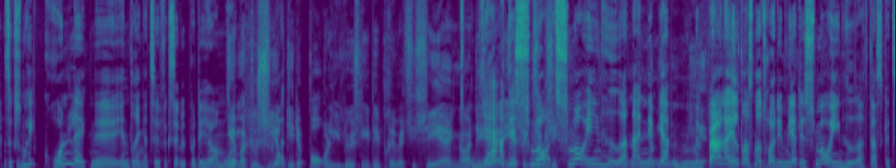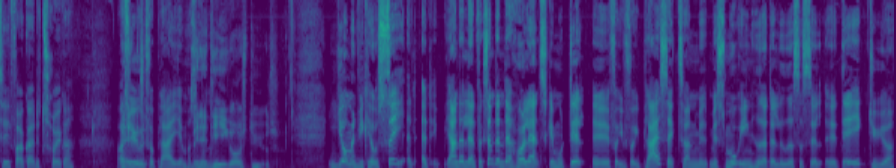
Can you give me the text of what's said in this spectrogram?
Altså sådan nogle helt grundlæggende ændringer til, for eksempel på det her område. Jamen, du siger, at de der borgerlige løsninger, det er privatisering, og det ja, er og det er små, små enheder. Nej, nem, ja, med børn og ældre og sådan noget, tror jeg, det er mere det er små enheder, der skal til for at gøre det tryggere. Også Ja, i øvrigt for plejehjem og sådan Men er det ikke også dyrt? Jo, men vi kan jo se, at, at i andre lande, for eksempel den der hollandske model øh, for, for i plejesektoren med, med små enheder, der leder sig selv, øh, det er ikke dyrere.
